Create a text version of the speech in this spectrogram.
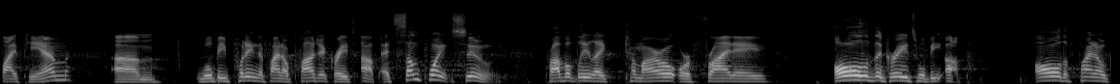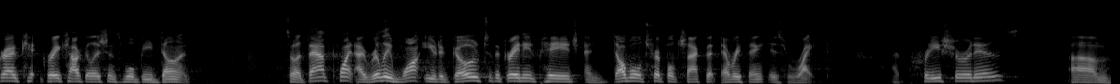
5 p.m. Um, we'll be putting the final project grades up at some point soon, probably like tomorrow or Friday all of the grades will be up. All the final grade, grade calculations will be done. So at that point, I really want you to go to the grading page and double, triple check that everything is right. I'm pretty sure it is, um,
